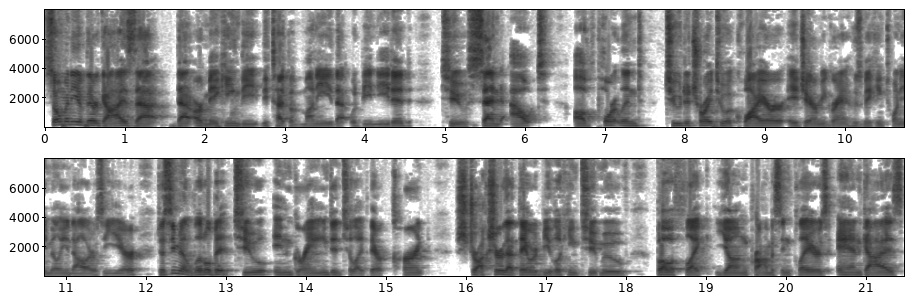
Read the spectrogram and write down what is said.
so many of their guys that that are making the the type of money that would be needed to send out of Portland to Detroit to acquire a Jerami Grant who's making $20 million a year just seemed a little bit too ingrained into like their current structure that they would be looking to move both like young promising players and guys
